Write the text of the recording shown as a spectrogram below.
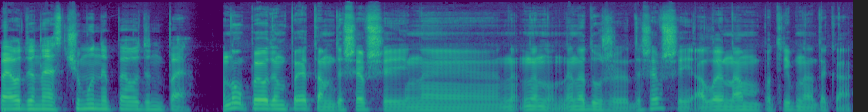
P1S, чому не P1P? Ну, P1P там дешевший, не, не, ну, не на дуже дешевший, але нам потрібна така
